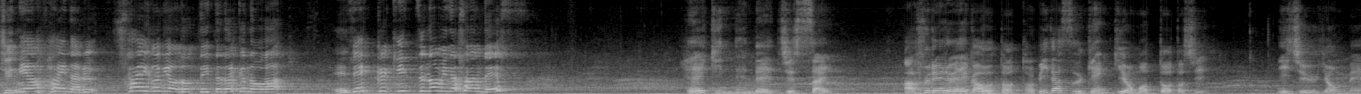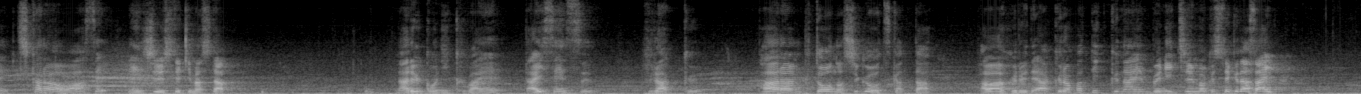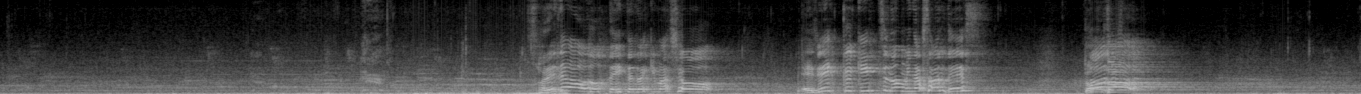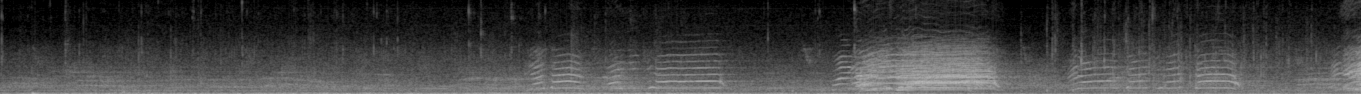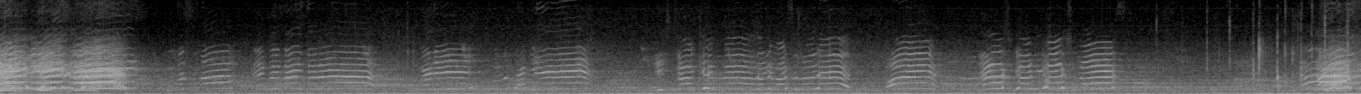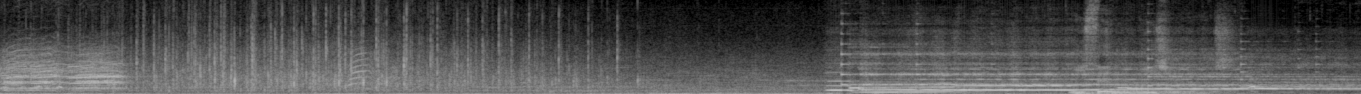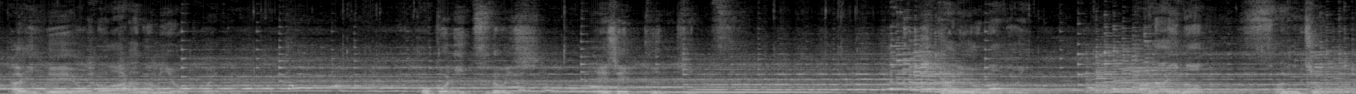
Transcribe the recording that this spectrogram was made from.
ジュニアファイナル最後に踊っていただくのはエゼックキッズの皆さんです。平均年齢10歳あふれる笑顔と飛び出す元気をモットーとし24名力を合わせ練習してきました。鳴子に加え大センスフラッグパーランク等の手具を使ったパワフルでアクロバティックな演舞に注目してください。それでは踊っていただきましょう。エゼックキッズの皆さんです。どうぞ。太平洋の荒波を越えてここに集いしエジェックキッズ光をまといただいま参上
